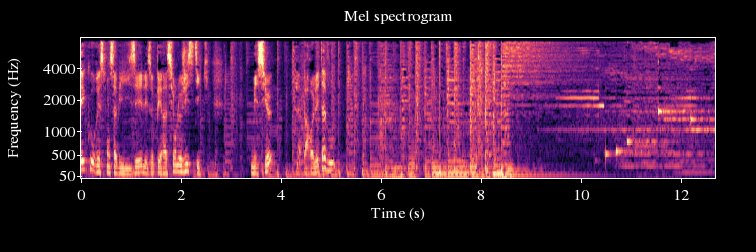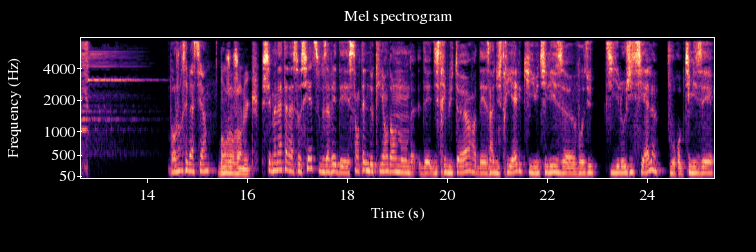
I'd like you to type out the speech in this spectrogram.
éco-responsabiliser les opérations logistiques. Messieurs, la parole est à vous. Bonjour Sébastien. Bonjour Jean-Luc. Chez Manhattan Associates, vous avez des centaines de clients dans le monde, des distributeurs, des industriels qui utilisent euh, vos outils logiciels pour optimiser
